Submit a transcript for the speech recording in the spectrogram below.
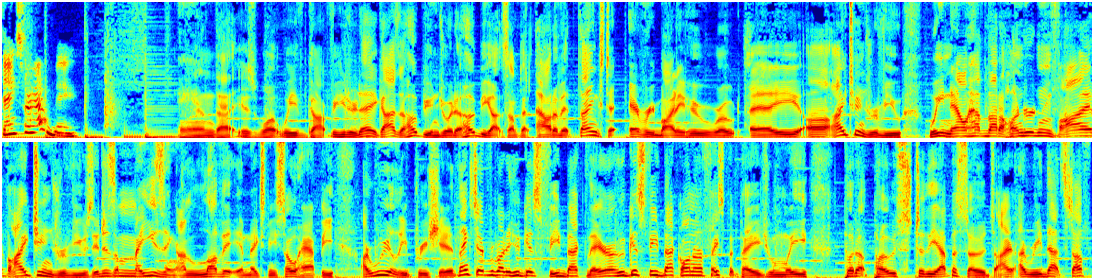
Thanks for having me. And that is what we've got for you today. Guys, I hope you enjoyed it. Hope you got something out of it. Thanks to everybody who wrote a uh, iTunes review. We now have about 105 iTunes reviews. It is amazing. I love it. It makes me so happy. I really appreciate it. Thanks to everybody who gives feedback there, who gives feedback on our Facebook page when we put up posts to the episodes. I, I read that stuff.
